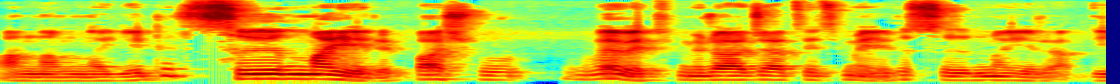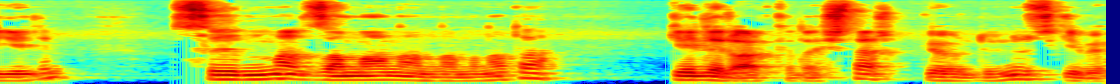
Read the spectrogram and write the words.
anlamına gelir. Sığınma yeri, başvur, evet müracaat etme yeri, sığınma yeri diyelim. Sığınma zaman anlamına da gelir arkadaşlar gördüğünüz gibi.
